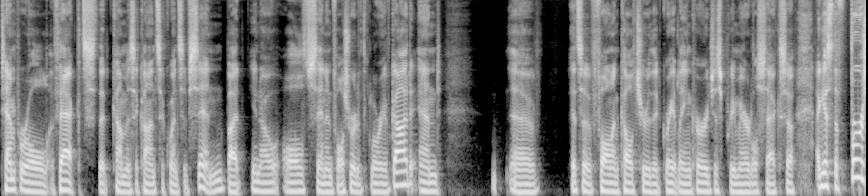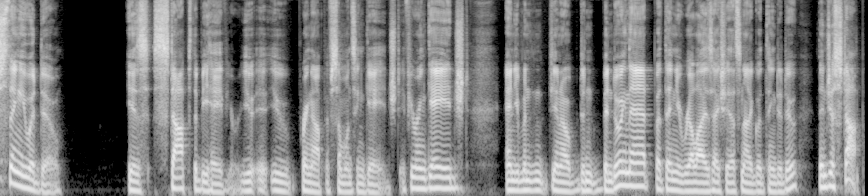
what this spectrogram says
temporal effects that come as a consequence of sin, but you know, all sin and fall short of the glory of God, and uh, it's a fallen culture that greatly encourages premarital sex. So I guess the first thing you would do is stop the behavior. You you bring up if someone's engaged. If you're engaged and you've been you know been, been doing that, but then you realize actually that's not a good thing to do, then just stop.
